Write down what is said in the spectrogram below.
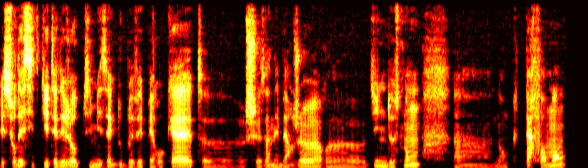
et sur des sites qui étaient déjà optimisés avec WP Rocket, chez un hébergeur digne de ce nom, donc performant,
